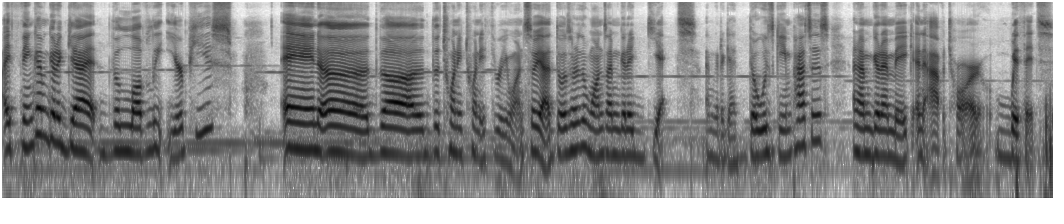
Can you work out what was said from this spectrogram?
I think I'm gonna get the lovely earpiece and uh, the the 2023 one. So yeah, those are the ones I'm gonna get. I'm gonna get those game passes, and I'm gonna make an avatar with it.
